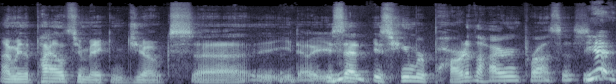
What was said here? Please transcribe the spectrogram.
I mean, the pilots are making jokes. Uh, you know, is that is humor part of the hiring process? Yeah.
